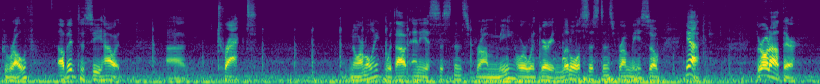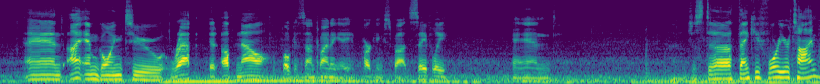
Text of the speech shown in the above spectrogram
growth of it to see how it uh, tracks normally without any assistance from me or with very little assistance from me. So, yeah, throw it out there. And I am going to wrap it up now, focus on finding a parking spot safely, and just uh, thank you for your time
